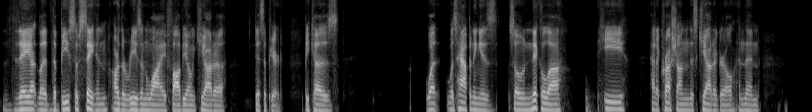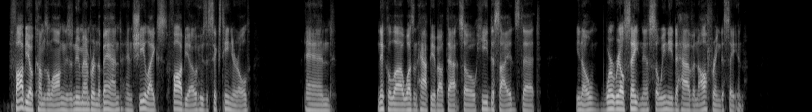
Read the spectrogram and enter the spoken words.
they are the, the beasts of Satan are the reason why Fabio and Chiara disappeared because what was happening is so Nicola he had a crush on this Chiara girl and then Fabio comes along and is a new member in the band and she likes Fabio who's a 16 year old and Nicola wasn't happy about that so he decides that you know, we're real Satanists, so we need to have an offering to Satan.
